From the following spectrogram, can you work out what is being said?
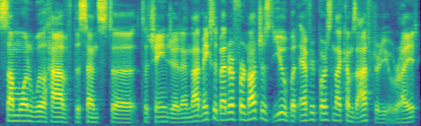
someone will have the sense to to change it and that makes it better for not just you but every person that comes after you right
